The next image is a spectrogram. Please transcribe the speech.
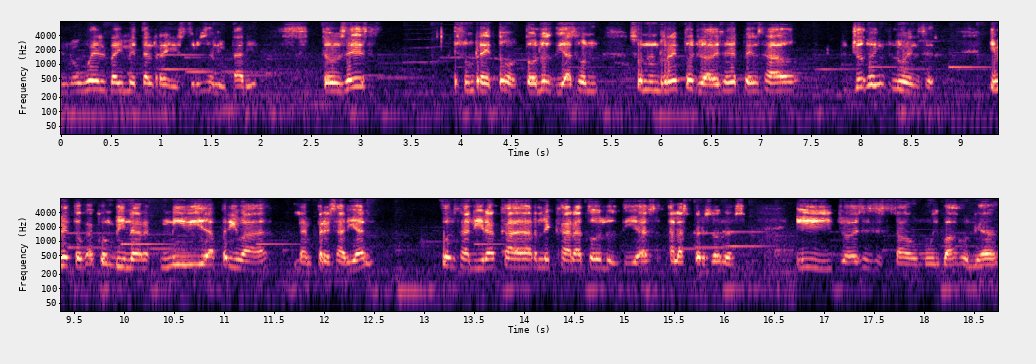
Y uno vuelva y meta el registro sanitario. Entonces, es un reto, todos los días son, son un reto. Yo a veces he pensado, yo soy influencer y me toca combinar mi vida privada, la empresarial, con salir acá a darle cara todos los días a las personas. Y yo a veces he estado muy bajoneado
